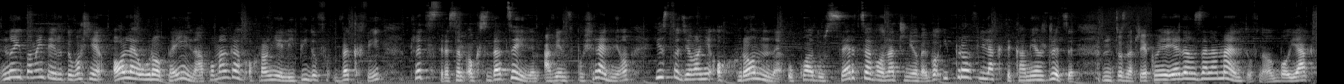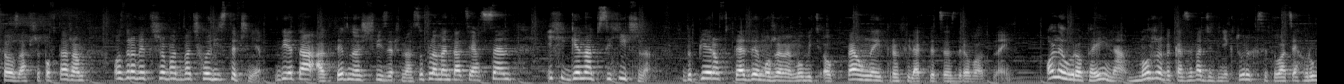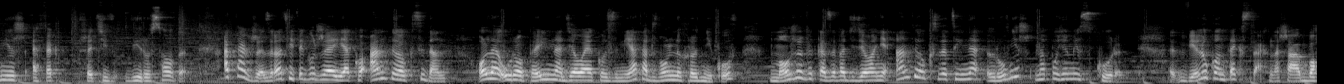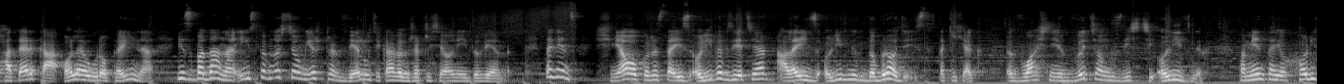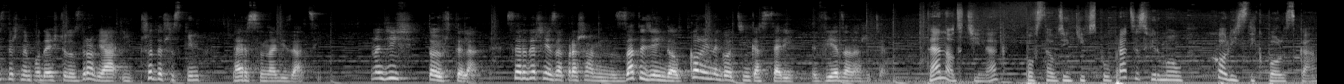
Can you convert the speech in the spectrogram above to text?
No i pamiętaj, że to właśnie oleuropeina pomaga w ochronie lipidów we krwi przed stresem oksydacyjnym, a więc pośrednio jest to działanie ochronne układu sercowo-naczyniowego i profilaktyka miażdżycy. To znaczy jako jeden z elementów, no bo jak to zawsze powtarzam, o zdrowie trzeba dbać holistycznie. Dieta, aktywność fizyczna, suplementacja, sen i higiena psychiczna. Dopiero wtedy możemy mówić o pełnej profilaktyce zdrowotnej. Oleuropeina może wykazywać w niektórych sytuacjach również efekt przeciwwirusowy, a także z racji tego, że jako antyoksydant oleuropeina działa jako zmiatacz wolnych rodników, może wykazywać działanie antyoksydacyjne również na poziomie skóry. W wielu kontekstach nasza bohaterka oleuropeina jest badana i z pewnością jeszcze wielu ciekawych rzeczy się o niej dowiemy. Tak więc śmiało korzystaj z oliwy w diecie, ale i z oliwnych dobrodziejstw, takich jak właśnie wyciąg z liści oliwnych. Pamiętaj o holistycznym podejściu do zdrowia i przede wszystkim personalizacji. Na dziś to już tyle. Serdecznie zapraszam za tydzień do kolejnego odcinka z serii Wiedza na życie. Ten odcinek powstał dzięki współpracy z firmą Holistic Polska.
